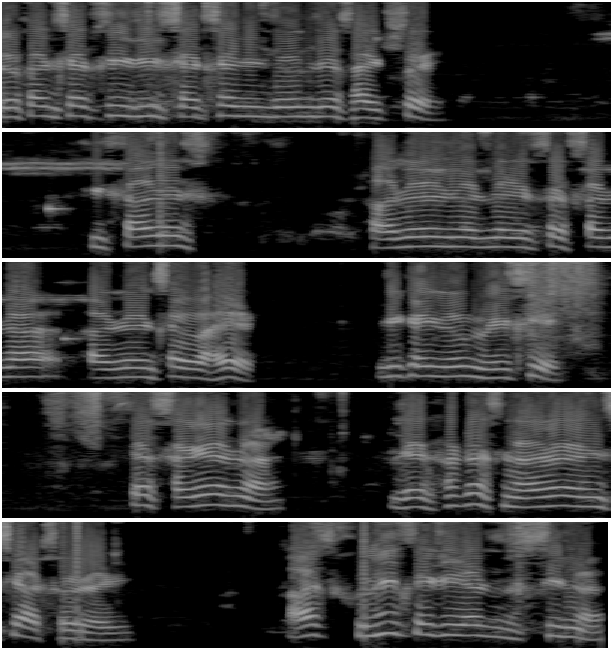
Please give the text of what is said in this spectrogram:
लोकांच्यातली जी चर्चा मी दोन दिवस ऐकतोय. की ऑनलाईन निर्णय येत असताना ऑनलाईनच्या बाहेर जे काही लोक भेटले त्या सगळ्यांना लेखकच नारायणांची आठवण आली आज कुणीतरी या दृष्टीनं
